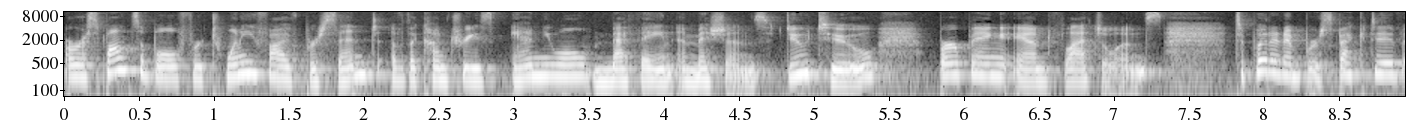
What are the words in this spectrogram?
are responsible for 25% of the country's annual methane emissions due to burping and flatulence. To put it in perspective,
